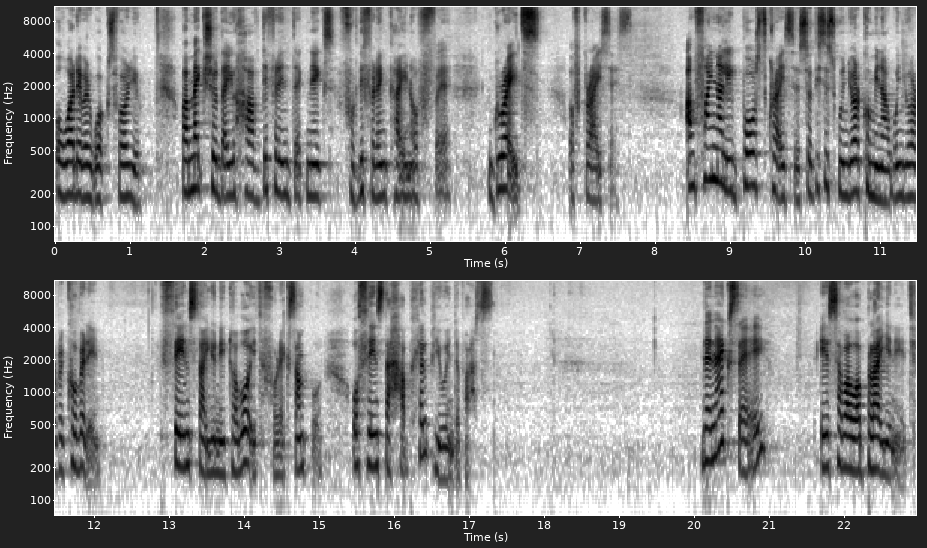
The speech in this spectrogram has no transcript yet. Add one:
or whatever works for you. But make sure that you have different techniques for different kind of uh, grades of crisis. And finally, post-crisis. So this is when you are coming out, when you are recovering. Things that you need to avoid, for example, or things that have helped you in the past. The next A is about applying it.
